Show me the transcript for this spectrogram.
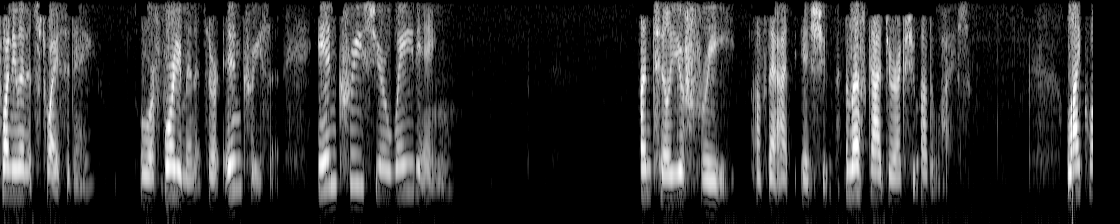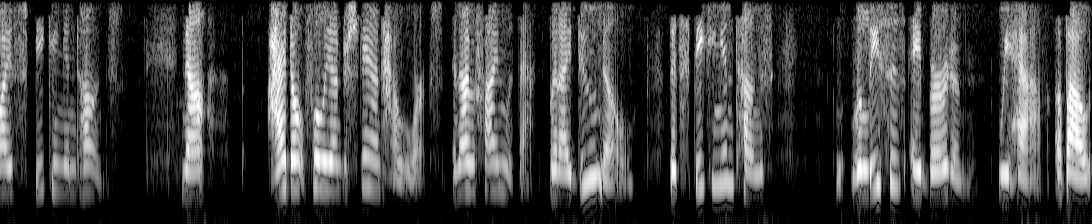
20 minutes twice a day or 40 minutes or increase it. Increase your waiting until you're free of that issue, unless God directs you otherwise. Likewise, speaking in tongues. Now, I don't fully understand how it works, and I'm fine with that. But I do know that speaking in tongues releases a burden we have about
